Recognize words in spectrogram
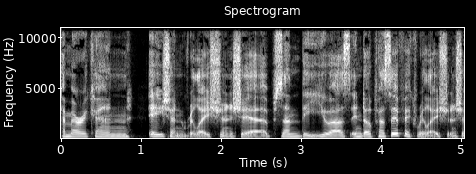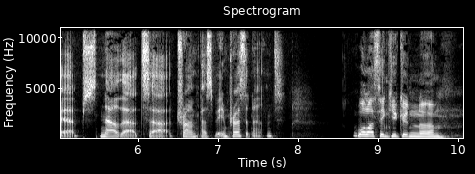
American Asian relationships and the US Indo Pacific relationships now that uh, Trump has been president? Well, I think you can um,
